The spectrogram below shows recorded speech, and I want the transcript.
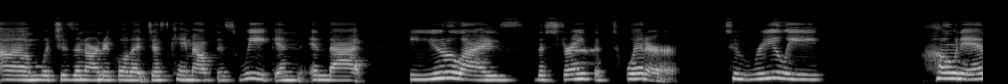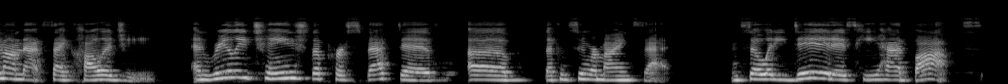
um, which is an article that just came out this week, and in that he utilized the strength of Twitter to really hone in on that psychology and really change the perspective of the consumer mindset. And so what he did is he had bots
